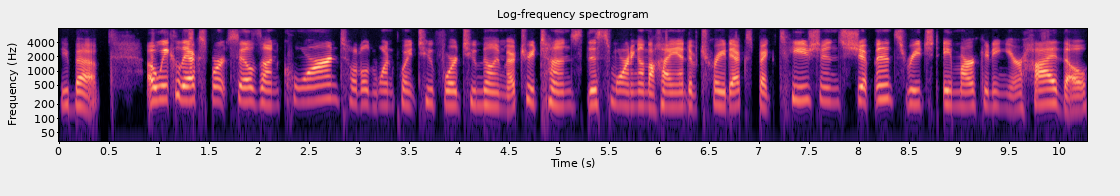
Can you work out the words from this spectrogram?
You bet. A weekly export sales on corn totaled 1.242 million metric tons this morning on the high end of trade expectations. Shipments reached a marketing year high, though.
